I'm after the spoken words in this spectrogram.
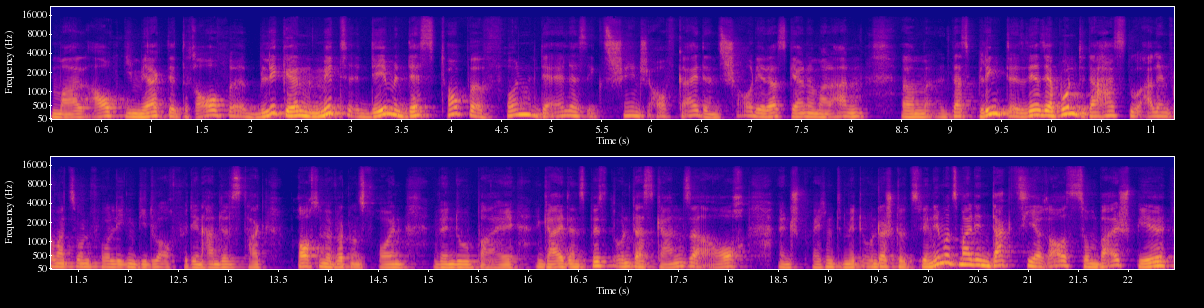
mal auf die Märkte drauf blicken mit dem Desktop von der LS Exchange auf Guidance. Schau dir das gerne mal an. Ähm, das blinkt sehr, sehr bunt. Da hast du alle Informationen vorliegen, die du auch für den Handelstag brauchst. Und wir würden uns freuen, wenn du bei Guidance bist und das Ganze auch entsprechend mit unterstützt. Wir nehmen uns mal den DAX hier raus zum Beispiel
